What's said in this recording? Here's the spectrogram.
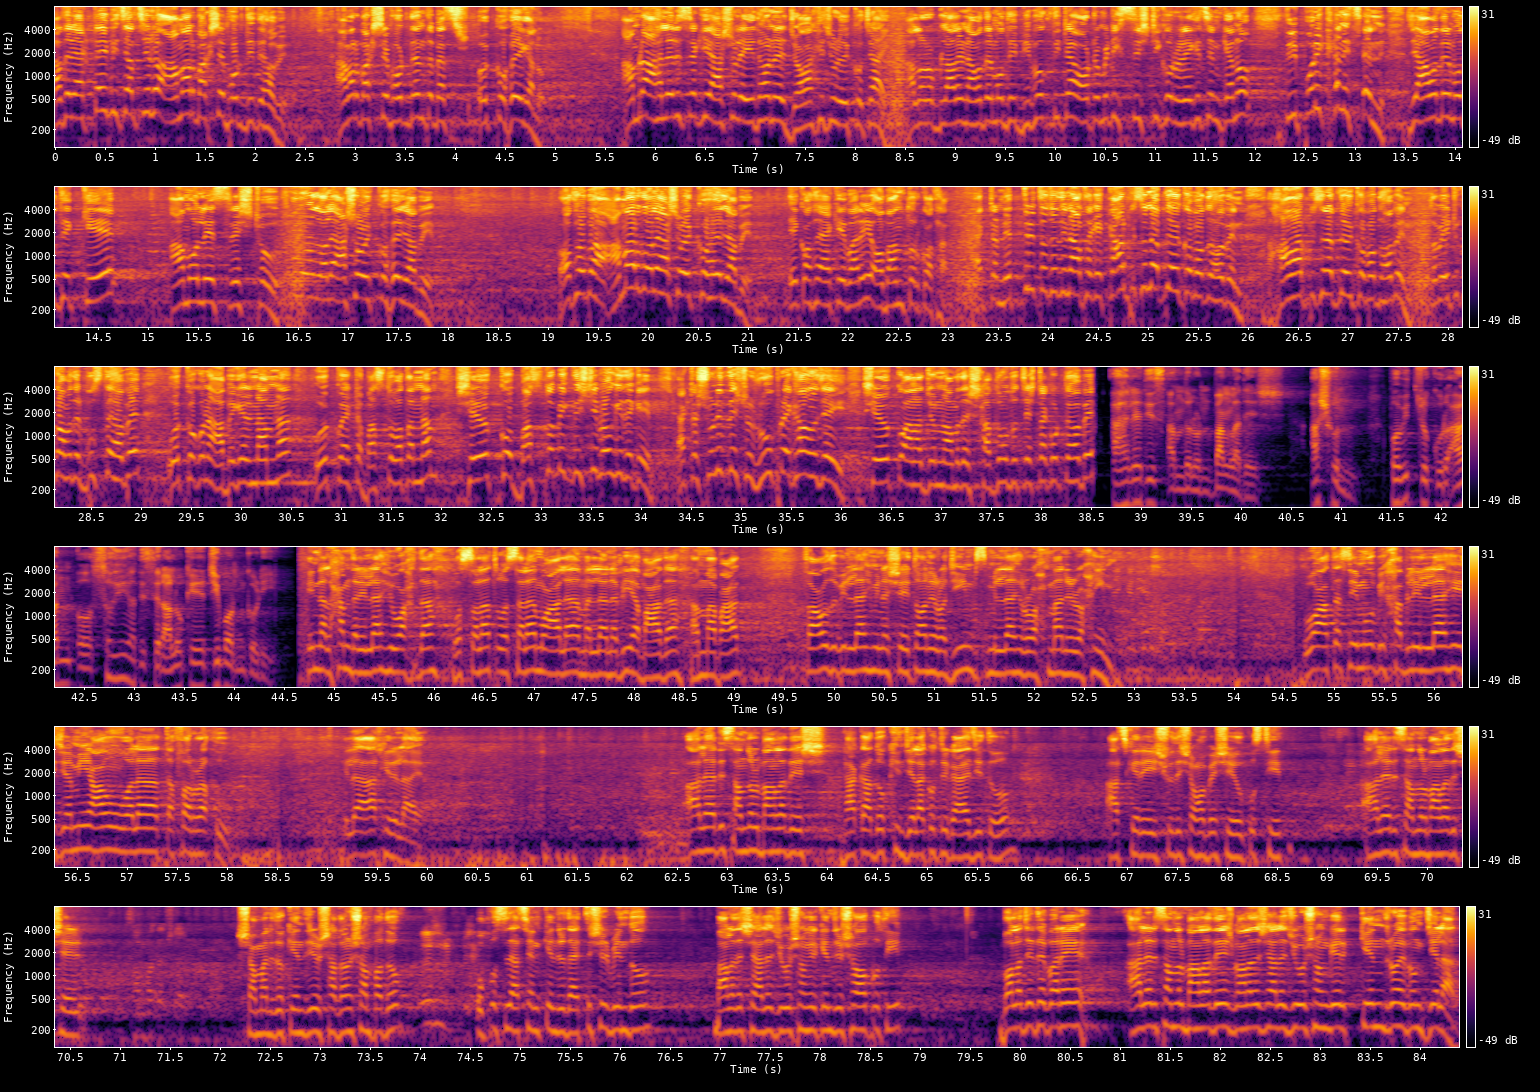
তাদের একটাই বিচার ছিল, আমার বাক্সে ভোট দিতে হবে। আমার বাক্সে ভোট দেন তো ব্যাস, ঐক্য হয়ে গেল। আমরা আহলারিসরা কি আসলে এই ধরনের জগা খিচুড়ি ঐক্য চাই? আল্লাহ রব্লা আলম আমাদের মধ্যে বিভক্তিটা অটোমেটিক সৃষ্টি করে রেখেছেন কেন? তিনি পরীক্ষা নিচ্ছেন যে আমাদের মধ্যে কে আমলে শ্রেষ্ঠ। পুরো দলে আসো ঐক্য হয়ে যাবে। অথবা আমার দলে আসো ঐক্য হয়ে যাবে। এ কথা একেবারেই অবান্তর কথা। একটা নেতৃত্ব যদি না থাকে কার পিছনে আপনি ঐক্যবদ্ধ হবেন? হাওয়ার পিছনে আপনি ঐক্যবদ্ধ হবেন? তবে এটুকু আমাদের বুঝতে হবে ঐক্য কোনো আবেগের নাম না ঐক্য একটা বাস্তবতার নাম। সেই ঐক্য বাস্তবিক দৃষ্টিভঙ্গি থেকে একটা সুনির্দিষ্ট রূপরেখা অনুযায়ী সেই ঐক্য আনার জন্য আমাদের সাধ্যমতো চেষ্টা করতে হবে। আহলেদিস আন্দোলন বাংলাদেশ। আসুন পবিত্র কুরআন ও সহি হাদিসের আলোকে জীবন গড়ি। ইন আলহামদুলিল্লাহ ওয়াহদা ওসলাত ওয়াসালাম আলা মাল্লা নবী আবাদা আম্মা বাদ। রহমানির রহিম। বাংলাদেশ, ঢাকা, দক্ষিণ জেলা কর্তৃক আয়োজিত আজকের এই সুদী সমাবেশে উপস্থিত আহলে হাদিস আন্দোলন বাংলাদেশের সম্মানিত কেন্দ্রীয় সাধারণ সম্পাদক, উপস্থিত আছেন কেন্দ্রীয় দায়িত্বশীল বৃন্দ বাংলাদেশ আহলে যুব সংঘের কেন্দ্রীয় সভাপতি বলা যেতে পারে আহলের সান্দল বাংলাদেশ বাংলাদেশ আহলে যুব সংঘের কেন্দ্র এবং জেলার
